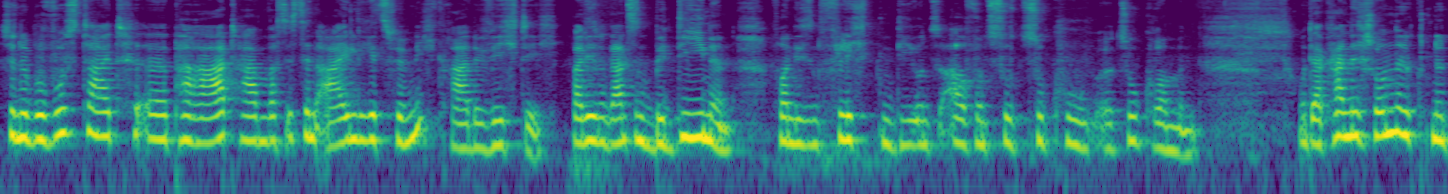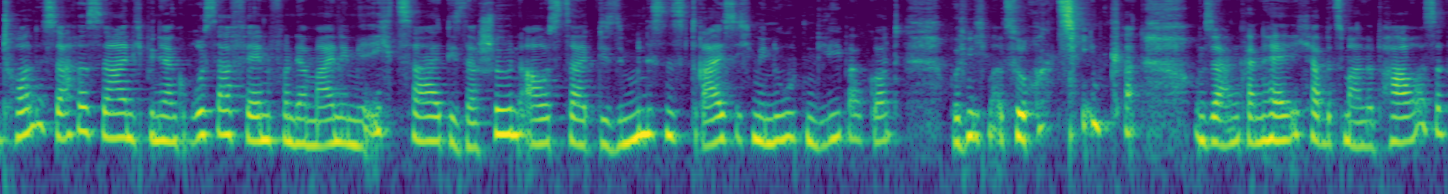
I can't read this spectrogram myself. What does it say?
so eine Bewusstheit äh, parat haben, was ist denn eigentlich jetzt für mich gerade wichtig bei diesem ganzen Bedienen von diesen Pflichten, die uns auf uns zu, zu, äh, zukommen. Und da kann es schon eine, eine, tolle Sache sein. Ich bin ja ein großer Fan von der Meine mir Ich-Zeit, dieser schönen Auszeit, diese mindestens 30 Minuten, lieber Gott, wo ich mich mal zurückziehen kann und sagen kann, hey, ich habe jetzt mal eine Pause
